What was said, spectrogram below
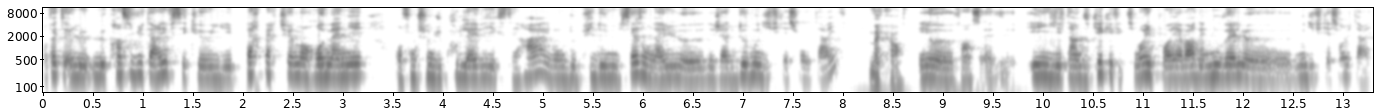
en fait, le, principe du tarif, c'est qu'il est perpétuellement remanié en fonction du coût de la vie, etc. Et donc, depuis 2016, on a eu déjà deux modifications du tarif. D'accord. Et, et il est indiqué qu'effectivement, il pourrait y avoir des nouvelles modifications du tarif.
